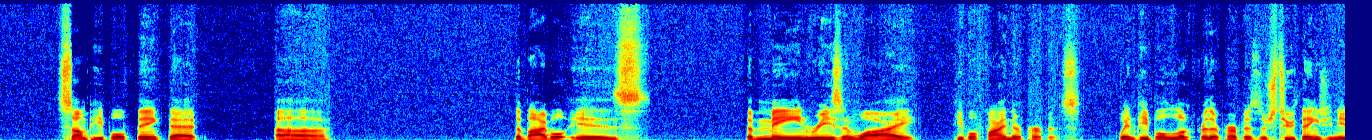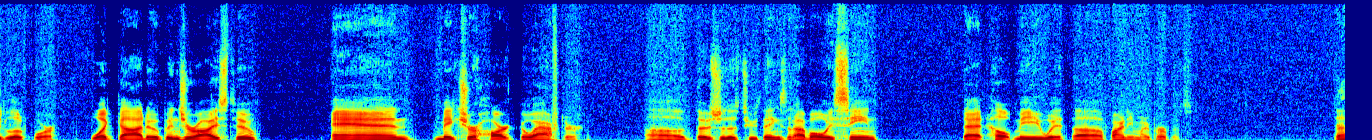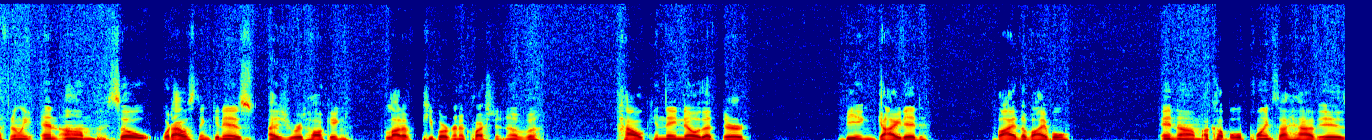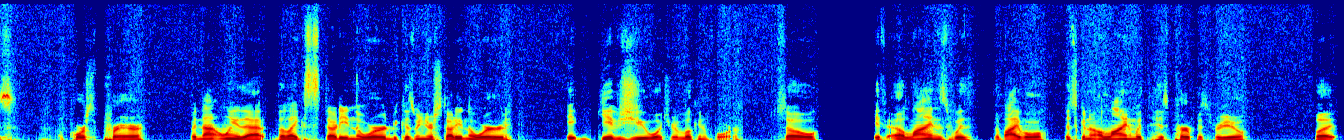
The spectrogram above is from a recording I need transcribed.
Some people think that uh, the Bible is the main reason why people find their purpose. When people look for their purpose, there's two things you need to look for what God opens your eyes to, and makes your heart go after. Uh, those are the two things that I've always seen that help me with uh, finding my purpose. Definitely. And um so what I was thinking is as you were talking, a lot of people are going to question of uh, how can they know that they're being guided by the Bible? And um a couple of points I have is of course prayer, but not only that, but like studying the word because when you're studying the word, it gives you what you're looking for. So if it aligns with the Bible, it's going to align with his purpose for you. But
